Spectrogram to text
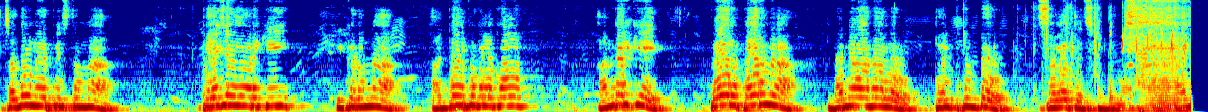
చదువు నేర్పిస్తున్న తేజ గారికి ఇక్కడున్న అధ్యాపకులకు అందరికీ పేరు పేరున ధన్యవాదాలు తెలుపుకుంటూ సెలవు తెచ్చుకుంటున్నాను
